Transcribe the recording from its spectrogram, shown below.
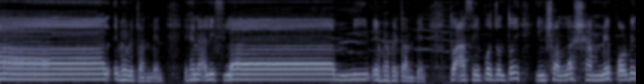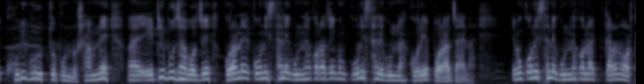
আল এভাবে টানবেন। এখানে আলিফ মিম এভাবে টানবেন। তো আজ এই পর্যন্তই। ইনশাল্লাহ সামনে পর্বে খুবই গুরুত্বপূর্ণ। সামনে এটি বুঝাবো যে কোরআনের কোন স্থানে গুন্না করা যায় এবং কোন স্থানে গুন্না করে পড়া যায় না। এবং কোন স্থানে গুন্না করার কারণে অর্থ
